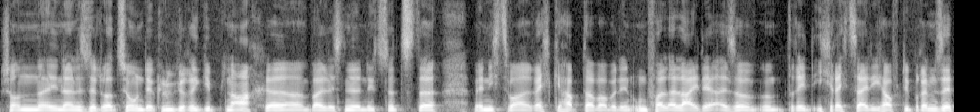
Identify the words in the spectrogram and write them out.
schon in einer Situation, der Klügere gibt nach, äh, weil es mir nichts nützt, wenn ich zwar recht gehabt habe, aber den Unfall erleide. Also dreht ich rechtzeitig auf die Bremse.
